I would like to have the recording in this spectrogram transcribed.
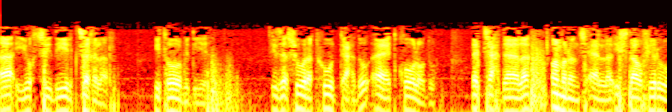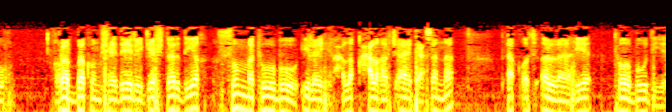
أأ يخصي دير تسخلر إتوب دي إذا سورة هود تحدو آية قولدو اتحدالة أمرنس ألا استغفروا ربكم شديلي جشتر ديخ ثم توبوا إليه حلق حلقرج آية تحسنا أقوت الله هي توبوا دي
